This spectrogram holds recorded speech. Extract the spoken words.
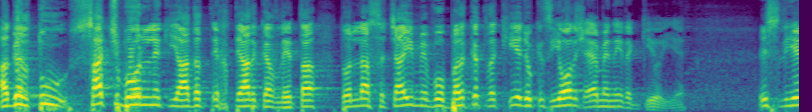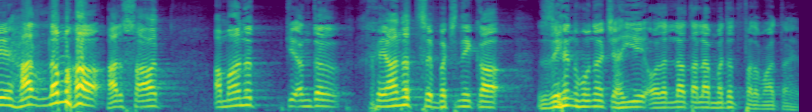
اگر تو سچ بولنے کی عادت اختیار کر لیتا تو اللہ سچائی میں وہ برکت رکھی ہے جو کسی اور شہر میں نہیں رکھی ہوئی ہے۔ اس لیے ہر لمحہ، ہر ساتھ امانت کے اندر خیانت سے بچنے کا ذہن ہونا چاہیے اور اللہ تعالیٰ مدد فرماتا ہے۔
